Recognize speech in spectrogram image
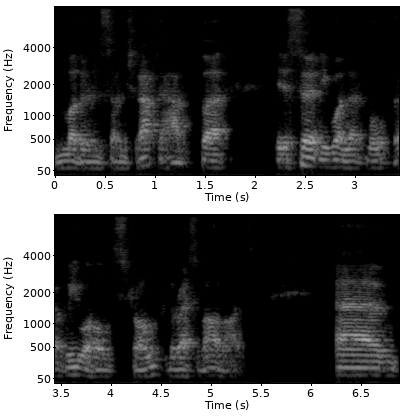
mother and son should have to have, but it is certainly one that will, that we will hold strong for the rest of our lives. Um,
